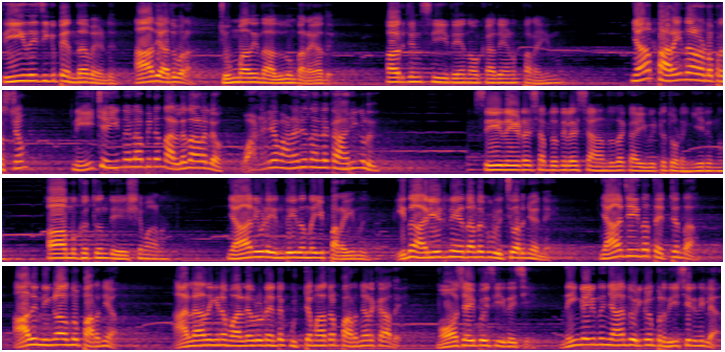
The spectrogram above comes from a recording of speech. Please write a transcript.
സീതേച്ചിക്ക് ഇപ്പം എന്താ വേണ്ടത്? ആദ്യം അത് പറ. ചുമ്മാ അതൊന്നും പറയാതെ. അർജുൻ സീതയെ നോക്കാതെയാണ് പറയുന്നത്. ഞാൻ പറയുന്നതാണോ പ്രശ്നം. നീ ചെയ്യുന്നെല്ലാം പിന്നെ നല്ലതാണല്ലോ. വളരെ വളരെ നല്ല കാര്യങ്ങൾ സീതയുടെ ശബ്ദത്തിലെ ശാന്തത കൈവിട്ട് തുടങ്ങിയിരുന്നു. ആ മുഖത്തും ദേഷ്യമാണ്. ഞാനിവിടെ എന്ത് ചെയ്തെന്ന ഈ പറയുന്നു ഇന്ന് ആര്യേട്ടിനെ ഏതാണ്ടൊക്കെ വിളിച്ചു പറഞ്ഞു എന്നെ. ഞാൻ ചെയ്യുന്ന തെറ്റെന്താ? ആദ്യം നിങ്ങളൊന്നും പറഞ്ഞ. അല്ലാതെ ഇങ്ങനെ വല്ലവരോട് എന്റെ കുറ്റം മാത്രം പറഞ്ഞെടുക്കാതെ. മോശമായി പോയി സീതേച്ചി. നിങ്ങൾ ഇന്ന് ഞാൻ ഒരിക്കലും പ്രതീക്ഷിച്ചിരുന്നില്ല.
